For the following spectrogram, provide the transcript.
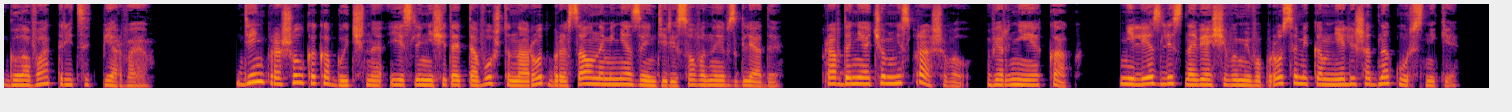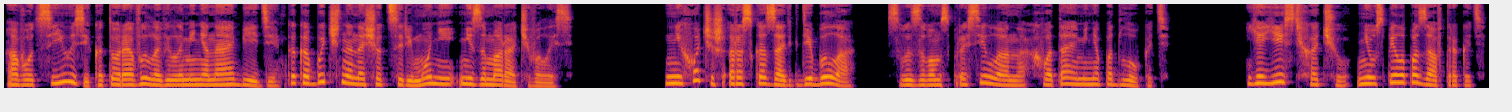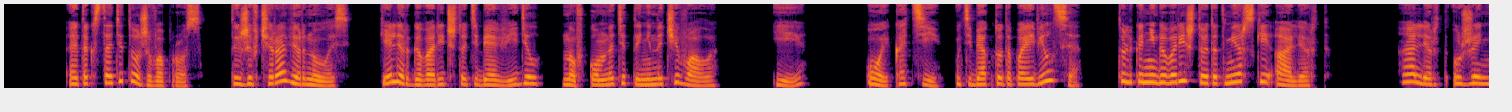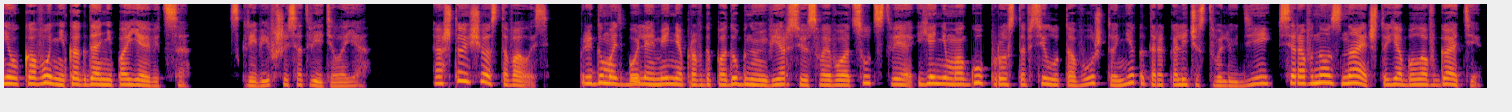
Глава 31. День прошел как обычно, если не считать того, что народ бросал на меня заинтересованные взгляды. Правда, ни о чем не спрашивал, вернее, как. Не лезли с навязчивыми вопросами ко мне лишь однокурсники. А вот Сьюзи, которая выловила меня на обеде, как обычно, насчет церемонии не заморачивалась. «Не хочешь рассказать, где была?» – с вызовом спросила она, хватая меня под локоть. «Я есть хочу, не успела позавтракать». Это, кстати, тоже вопрос. Ты же вчера вернулась? Келлер говорит, что тебя видел, но в комнате ты не ночевала. И? Ой, Кати, у тебя кто-то появился? Только не говори, что этот мерзкий Алерт. Алерт уже ни у кого никогда не появится, скривившись, ответила я. А что еще оставалось? Придумать более-менее правдоподобную версию своего отсутствия я не могу просто в силу того, что некоторое количество людей все равно знает, что я была в Гате,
